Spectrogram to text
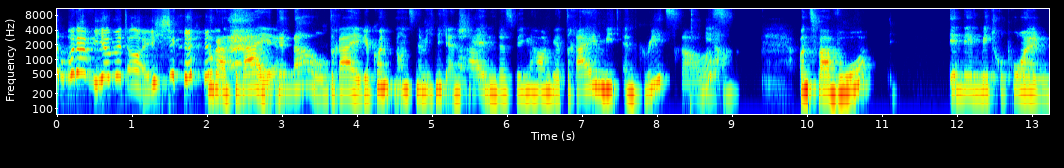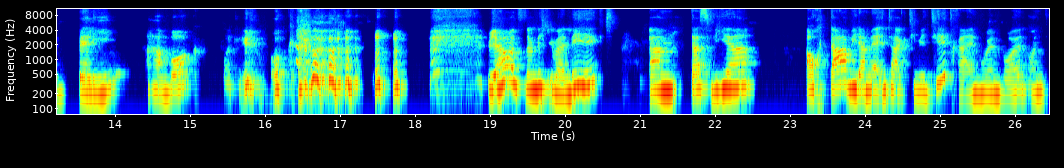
Oder wir mit euch. Sogar drei. Genau. Drei. Wir konnten uns nämlich nicht entscheiden, deswegen hauen wir drei Meet and Greets raus. Ja. Und zwar wo? In den Metropolen Berlin, Hamburg und Lüneburg. wir haben uns nämlich überlegt, ähm, dass wir auch da wieder mehr Interaktivität reinholen wollen und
